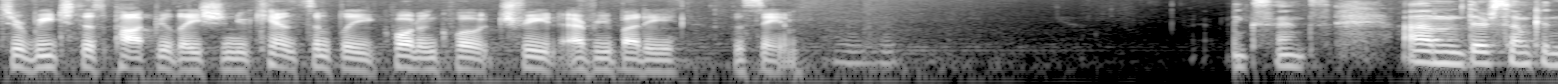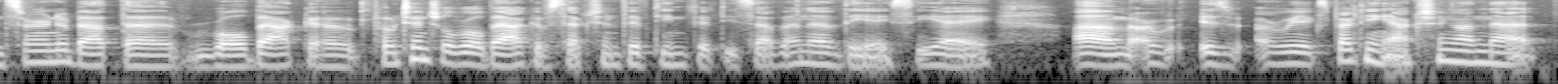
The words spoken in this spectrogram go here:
to reach this population. You can't simply, quote unquote, treat everybody the same. Mm -hmm. Makes sense. Um, there's some concern about the rollback, of, potential rollback of Section 1557 of the ACA. Um, are, is, are we expecting action on that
